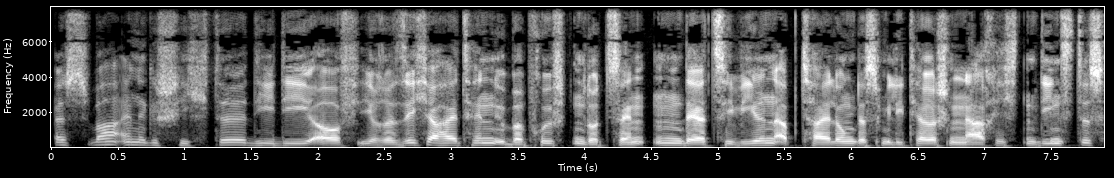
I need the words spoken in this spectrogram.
Es war eine Geschichte, die die auf ihre Sicherheit hin überprüften Dozenten der zivilen Abteilung des militärischen Nachrichtendienstes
